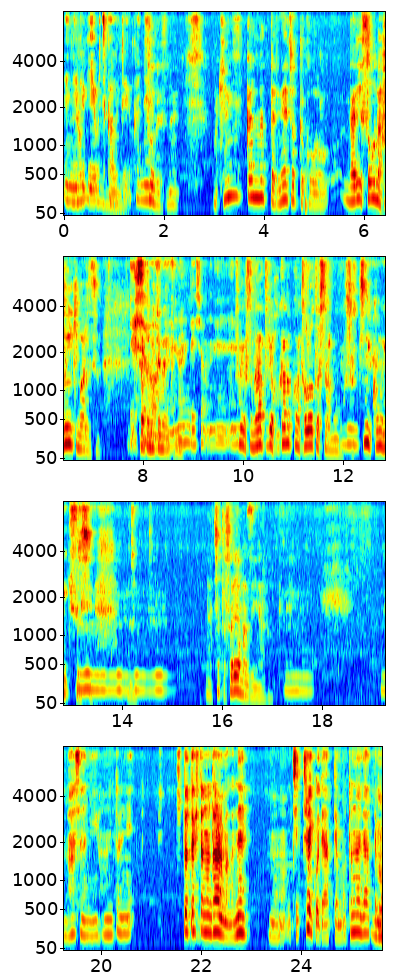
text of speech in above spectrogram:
エネルギーを使うというかね、そうですね。まあ喧嘩になったりね、ちょっとこう、なりそうな雰囲気もあるんですよ。でしょうちゃんと見てないとねでしょうねそれこそ縄跳びを他の子が取ろうとしたらもううんそっちに攻撃するし、うんちょっとそれはまずいなと思って。うんまさに本当に人と人のドラマがねもうちっちゃい子であっても大人であっても。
